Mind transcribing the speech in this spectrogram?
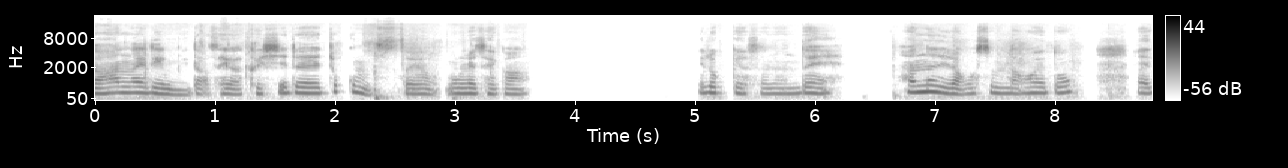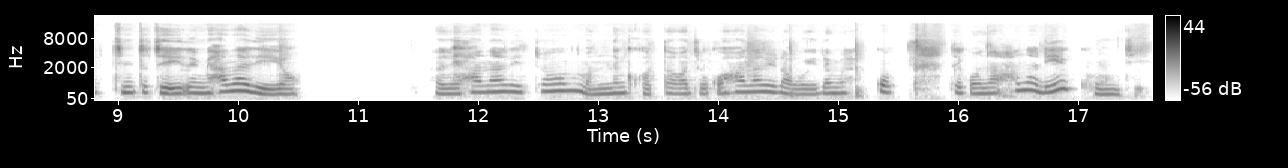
하늘이입니다. 제가 글씨를 조금 썼어요. 원래 제가 이렇게 쓰는데 하늘이라고 쓴다고 해도 아, 진짜 제 이름이 하늘이에요. 그래서 하늘이 좀 맞는 것 같아가지고 하늘이라고 이름을 했고 되거나 하늘이 공지.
